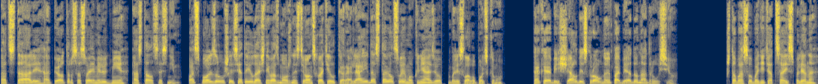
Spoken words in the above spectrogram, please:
отстали, а Петр со своими людьми остался с ним. Воспользовавшись этой удачной возможностью, он схватил короля и доставил своему князю, Болеславу Польскому, как и обещал бескровную победу над Русью. Чтобы освободить отца из плена,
